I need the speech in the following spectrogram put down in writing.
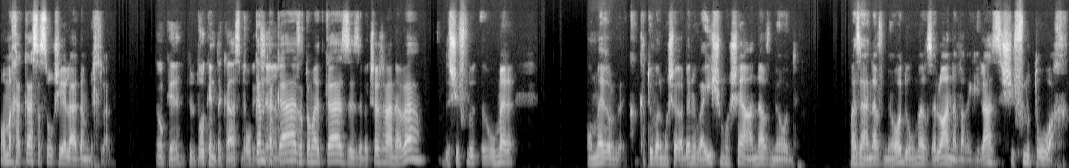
אומר לך כעס אסור שיהיה לאדם בכלל. אוקיי, כאילו תרוקן את הכעס. תרוקן את הכעס זאת אומרת כעס זה, זה בהקשר של הענווה זה שפלות הוא אומר אומר כתוב על משה רבנו והאיש משה ענב מאוד. מה זה ענב מאוד הוא אומר זה לא ענווה רגילה זה שפלות רוח.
